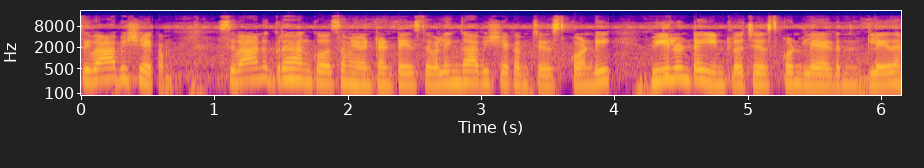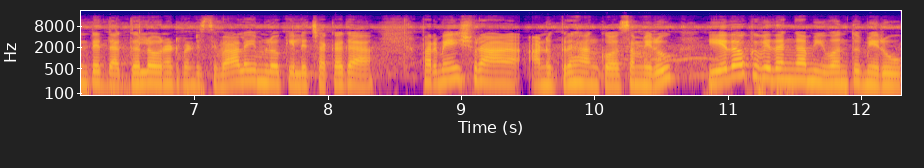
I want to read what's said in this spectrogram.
శివాభిషేకం. శివానుగ్రహం కోసం ఏమిటంటే శివలింగాభిషేకం చేసుకోండి. వీలుంటే ఇంట్లో చేసుకోండి. లేదంటే దగ్గరలో ఉన్నటువంటి శివాలయంలోకి వెళ్ళి చక్కగా పరమేశ్వర అనుగ్రహం కోసం మీరు ఏదో ఒక విధంగా మీ వంతు మీరు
